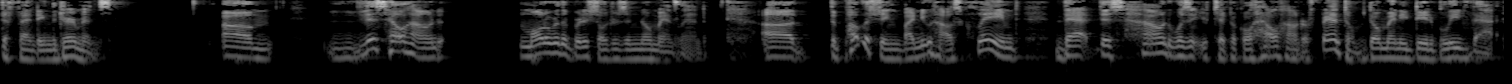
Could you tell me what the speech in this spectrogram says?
defending the Germans. Um, this hellhound mauled over the British soldiers in no man's land. Uh, the publishing by Newhouse claimed that this hound wasn't your typical hellhound or phantom, though many did believe that.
